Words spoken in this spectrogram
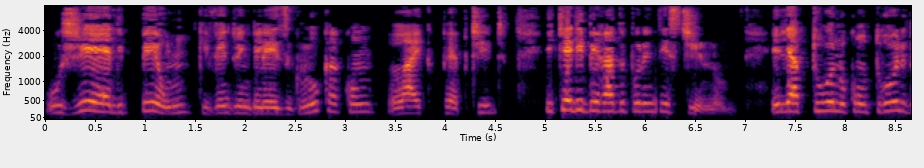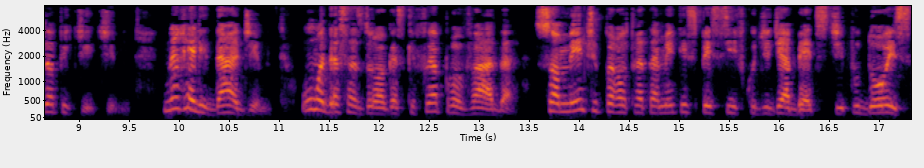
o GLP-1, que vem do inglês glucagon-like peptide, e que é liberado por intestino. Ele atua no controle do apetite. Na realidade, uma dessas drogas que foi aprovada somente para o tratamento específico de diabetes tipo 2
